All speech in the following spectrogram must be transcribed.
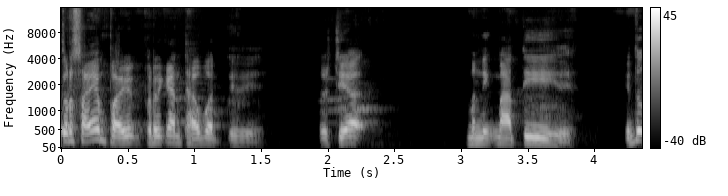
Terus saya beri- berikan dawet gitu. ya. Terus dia menikmati. gitu. Itu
